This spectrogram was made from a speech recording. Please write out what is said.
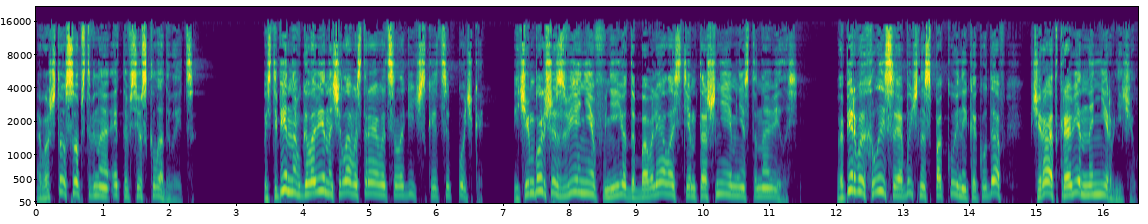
А во что, собственно, это все складывается? Постепенно в голове начала выстраиваться логическая цепочка. И чем больше звеньев в нее добавлялось, тем тошнее мне становилось. Во-первых, Лысый, обычно спокойный, как удав, вчера откровенно нервничал.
